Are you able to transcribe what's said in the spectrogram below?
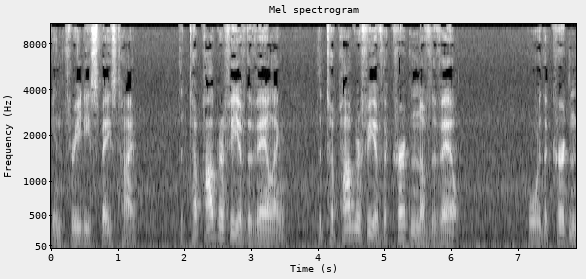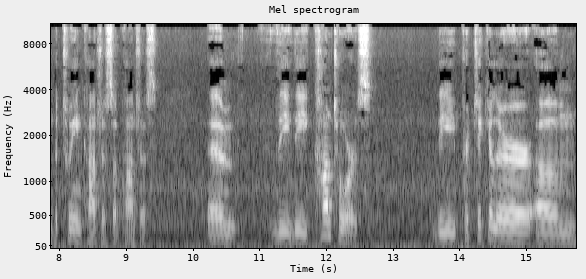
in 3D space time. The topography of the veiling, the topography of the curtain of the veil, or the curtain between conscious subconscious, um, the the contours, the particular um,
